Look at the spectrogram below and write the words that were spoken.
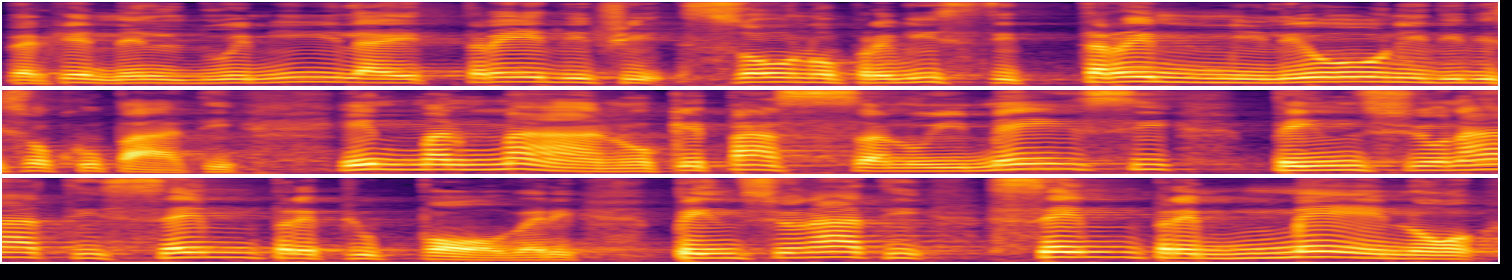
perché nel 2013 sono previsti 3 milioni di disoccupati e man mano che passano i mesi pensionati sempre più poveri, pensionati sempre meno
